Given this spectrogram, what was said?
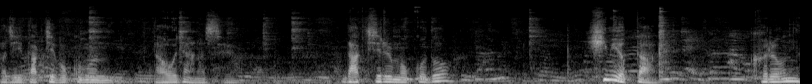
아직 낙지 볶음은 나오지 않았어요. 낙지를 먹고도 힘이 없다. 그런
